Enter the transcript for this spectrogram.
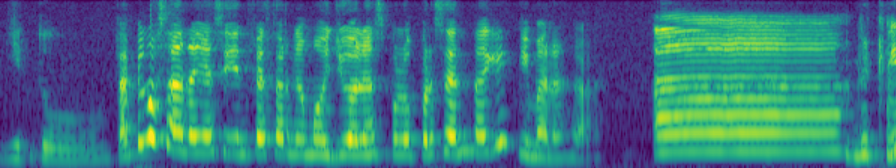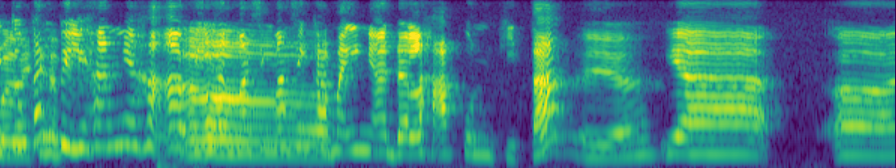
gitu tapi kok seandainya si investor nggak mau jual yang 10% lagi gimana nggak eh itu kan pilihannya ha, ha, pilihan Oh. masing-masing karena ini adalah akun kita iya ya eh,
